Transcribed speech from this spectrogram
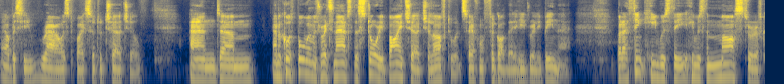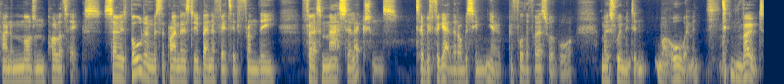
obviously roused by sort of Churchill. And, um, and of course, Baldwin was written out of the story by Churchill afterwards, so everyone forgot that he'd really been there but I think he was the he was the master of kind of modern politics. So as Baldwin was the prime minister who benefited from the first mass elections So we forget that obviously, you know, before the First World War, most women didn't, well, all women didn't vote,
